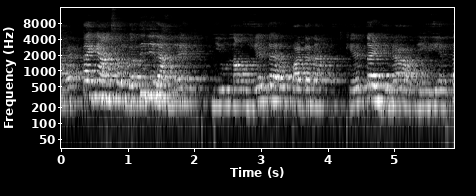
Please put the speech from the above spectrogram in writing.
ಕರೆಕ್ಟಾಗಿ ಆನ್ಸರ್ ಬರ್ದಿದ್ದೀರಾ ಅಂದರೆ ನೀವು ನಾವು ಹೇಳ್ತಾ ಇರೋ ಪಾಠನ ಕೇಳ್ತಾ ಇದ್ದೀರಾ ಡೈಲಿ ಅಂತ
